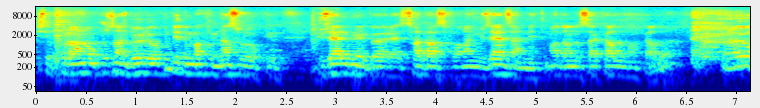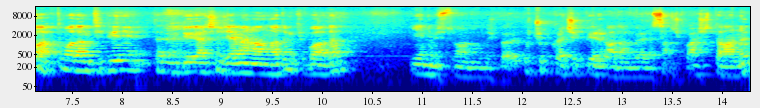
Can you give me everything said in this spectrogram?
işte Kur'an'ı okursanız böyle okuyun dedim bakayım nasıl okuyor. Güzel mi böyle sadası falan güzel zannettim. Adam da sakallı makallı. Sonra bir baktım adam tipini videoyu açınca hemen anladım ki bu adam yeni Müslüman olmuş. Böyle uçuk kaçık bir adam böyle saç baş dağınık.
